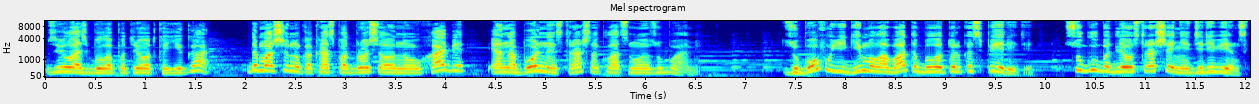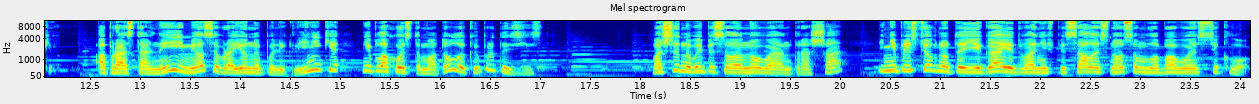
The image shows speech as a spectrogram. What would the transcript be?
Взвелась была патриотка Яга, да машину как раз подбросила на ухабе, и она больно и страшно клацнула зубами. Зубов у Яги маловато было только спереди, сугубо для устрашения деревенских, а про остальные имелся в районной поликлинике неплохой стоматолог и протезист. Машина выписала новое антраша, и непристегнутая яга едва не вписалась носом в лобовое стекло.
